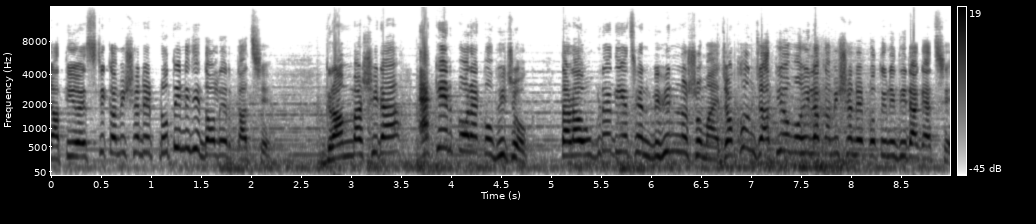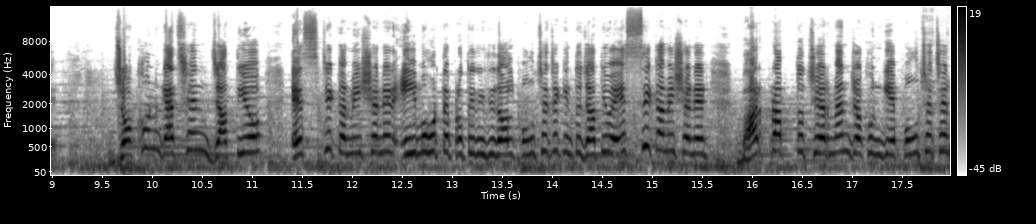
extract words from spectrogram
জাতীয় এসটি কমিশনের প্রতিনিধি দলের কাছে? গ্রামবাসীরা একের পর এক অভিযোগ। তারা উগড়ে দিয়েছেন বিভিন্ন সময়, যখন জাতীয় মহিলা কমিশনের প্রতিনিধিরা গেছে। যখন গেছেন জাতীয় এসটি কমিশনের, এই মুহূর্তে প্রতিনিধি দল পৌঁছেছে, কিন্তু জাতীয় এসসি কমিশনের ভারপ্রাপ্ত চেয়ারম্যান যখন গিয়ে পৌঁছেছেন,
